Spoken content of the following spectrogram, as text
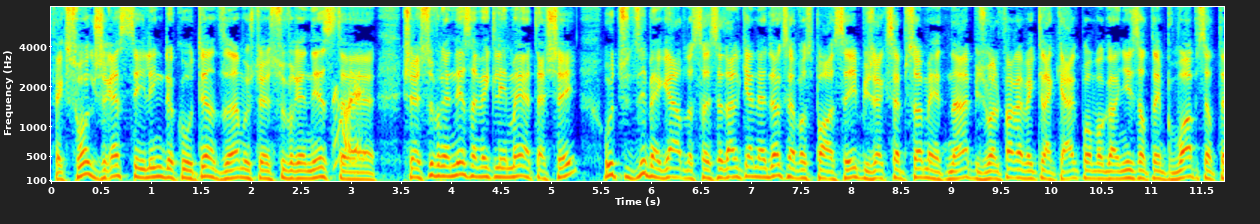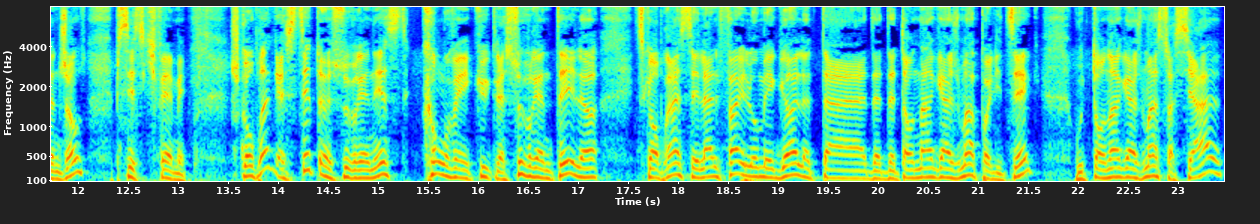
Fait que soit que je reste ces lignes de côté en disant, moi, je suis un souverainiste, euh, je suis un souverainiste avec les mains attachées, ou tu dis, ben, regarde, c'est dans le Canada que ça va se passer, puis j'accepte ça maintenant, puis je vais le faire avec la CAQ, puis on va gagner certains pouvoirs, puis certaines choses, puis c'est ce qu'il fait. Mais je comprends que si t'es un souverainiste convaincu que la souveraineté, là, tu comprends, c'est l'alpha et l'oméga de, de ton engagement politique ou de ton engagement social.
